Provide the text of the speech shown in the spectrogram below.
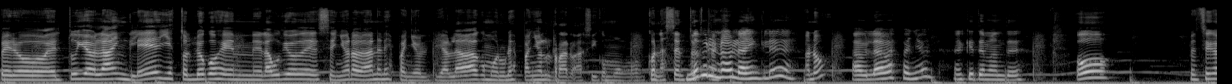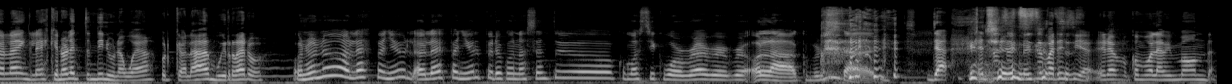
pero el tuyo hablaba inglés y estos locos en el audio del señor hablaban en español y hablaba como en un español raro, así como con acento. No, pero no hablaba inglés. ¿Ah, no? Hablaba español, el que te mandé. Oh, pensé que hablaba inglés, es que no le entendí ni una wea, porque hablaba muy raro. O no, no, hablaba español, hablaba español, pero con acento como así como hola, ¿cómo estás? ya, entonces sí se parecía, era como la misma onda.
